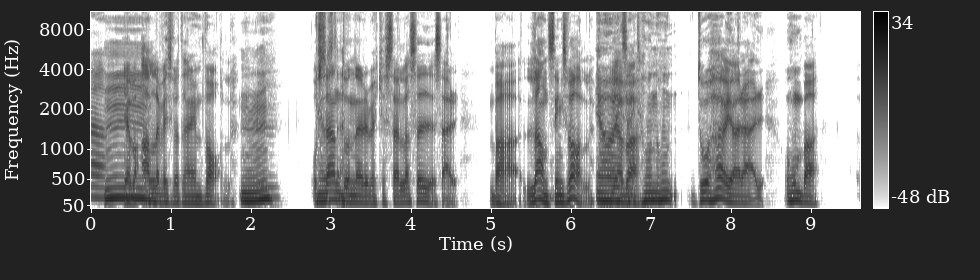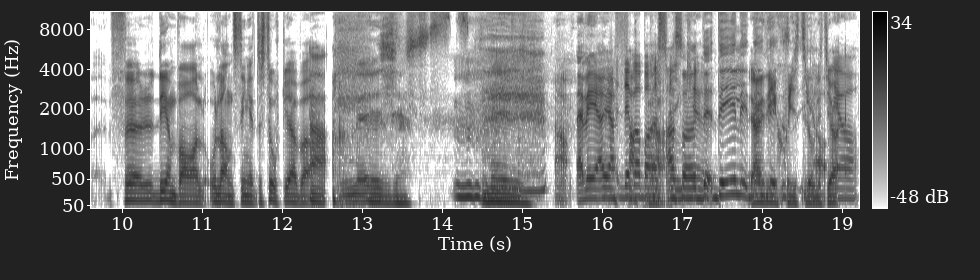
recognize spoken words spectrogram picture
Mm. Jag bara, alla vet att det här är en val. Mm. Och Just sen det. då när Rebecca Stella säger så här, bara landstingsval. Ja, jag exakt. bara, Hon, hon, då hör jag det här och hon bara, för det är en val och landstinget är stort. Jag bara, Ja. nej. Nej. ja, vet, jag, jag Det var bara alltså, det, det, är, li- Ja, det är skitroligt. Ja. Jag, Ja.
